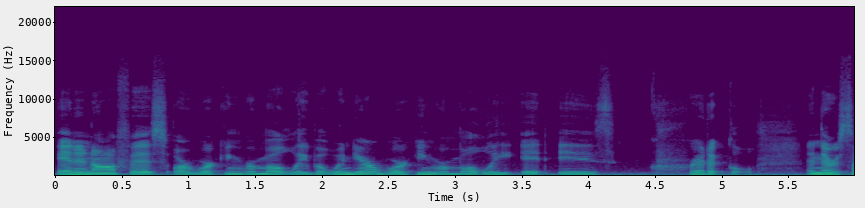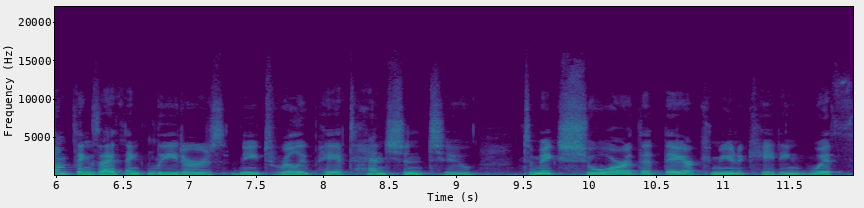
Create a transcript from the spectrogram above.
in an office or working remotely. But when you're working remotely, it is critical. And there are some things I think leaders need to really pay attention to to make sure that they are communicating with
